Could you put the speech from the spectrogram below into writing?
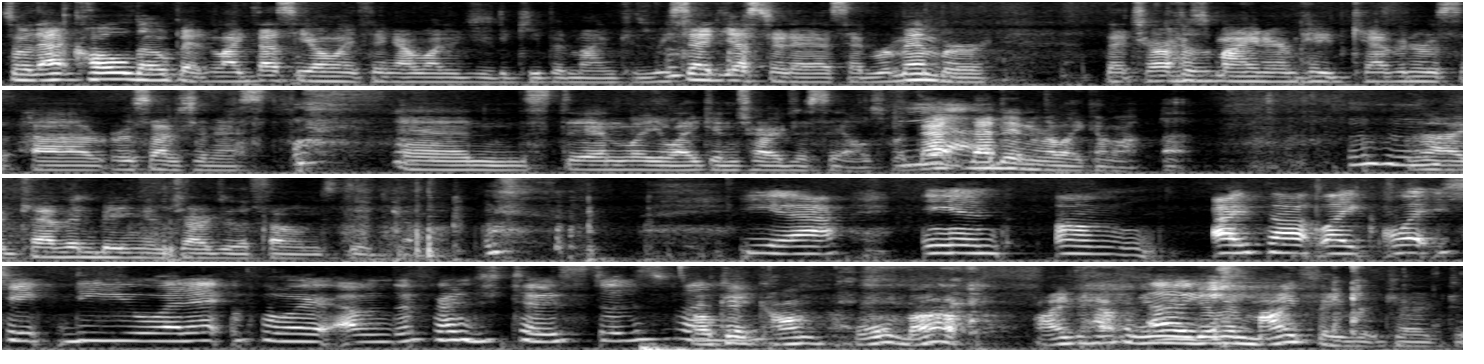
so that cold open, like that's the only thing I wanted you to keep in mind because we said yesterday. I said remember that Charles Miner made Kevin re- uh, receptionist and Stanley like in charge of sales, but Yeah. that that didn't really come up. But, hmm uh, Kevin being in charge of the phones did come up. Yeah, and um, I thought like, what shape do you want it for? Um, the French toast was funny. Okay, calm, hold up. I haven't even yeah. given my favorite character.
